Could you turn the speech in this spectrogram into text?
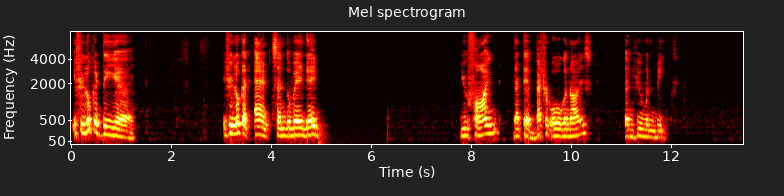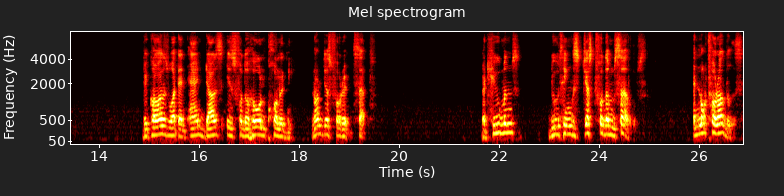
If you look at the, uh, if you look at ants and the way they, you find that they're better organized than human beings. Because what an ant does is for the whole colony, not just for itself. But humans do things just for themselves and not for others.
